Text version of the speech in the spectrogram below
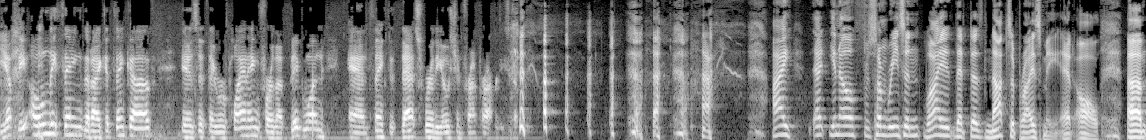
yep. The only thing that I could think of is that they were planning for the big one and think that that's where the oceanfront properties go. I, uh, you know, for some reason, why that does not surprise me at all. Um,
